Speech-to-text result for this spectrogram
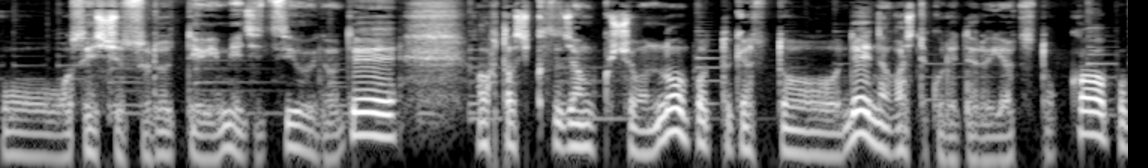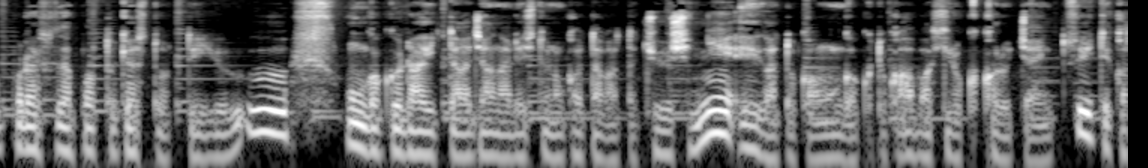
報を摂取するっていうイメージ強いので、アフターシックスジャンクションのポッドキャストで流してくれてるやつとか、ポップライスザポッドキャストっていう音楽ライター、ジャーナリストの方々中心に映画とか音楽とか幅広くカルチャーについて語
